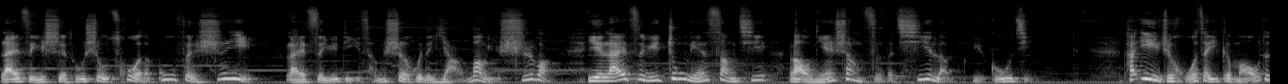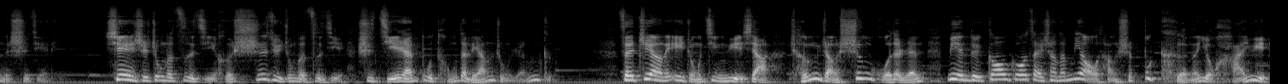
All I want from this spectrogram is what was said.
来自于仕途受挫的孤愤失意。来自于底层社会的仰望与失望，也来自于中年丧妻、老年丧子的凄冷与孤寂。他一直活在一个矛盾的世界里，现实中的自己和诗句中的自己是截然不同的两种人格。在这样的一种境遇下成长生活的人，面对高高在上的庙堂，是不可能有韩愈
